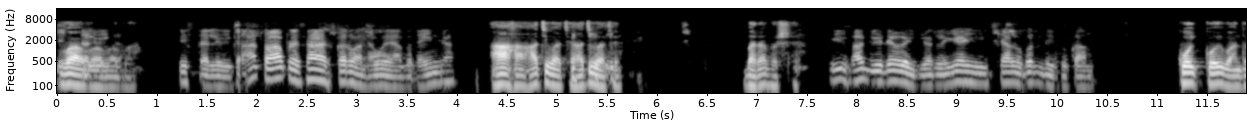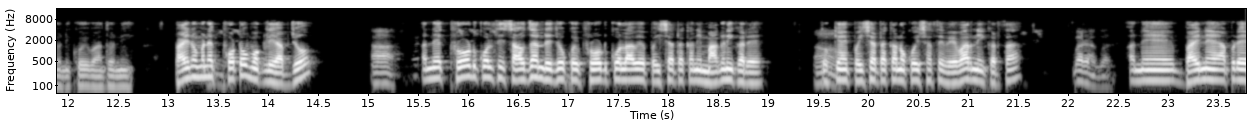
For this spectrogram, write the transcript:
વાહ વાહ વાહ વાહ. પિસ્તાલીસ વીઘા આ તો આપણે સાહસ કરવાના હોય આ બધા સમજ્યા હા હા સાચી વાત છે સાચી વાત છે. બરાબર છે. એ ભાગ્ય દેવાઈ ગયો એટલે એ ચાલુ કરી દીધું કામ. કોઈ કોઈ વાંધો નહીં કોઈ વાંધો નહીં. ભાઈનો મને એક ફોટો મોકલી આપજો. હા. અને ફ્રોડ કોલથી સાવધાન રહેજો કોઈ ફ્રોડ કોલ આવે પૈસા ટકાની માગણી કરે તો ક્યાંય પૈસા ટકાનો કોઈ સાથે વ્યવહાર નહીં કરતા. બરાબર. અને ભાઈને આપણે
